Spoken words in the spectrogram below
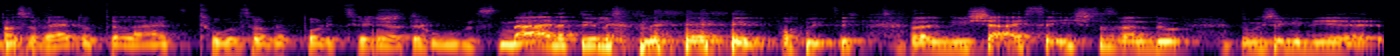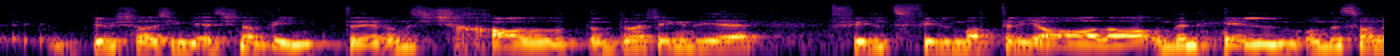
Also wer tut dir leid? Tools oder Polizisten? ja, Tools. Nein, natürlich nicht. Polizist. Weil wie scheiße ist das, wenn du, du musst irgendwie, du musst, es ist irgendwie- es ist noch Winter und es ist kalt und du hast irgendwie viel zu viel Material an und einen Helm und so ein,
